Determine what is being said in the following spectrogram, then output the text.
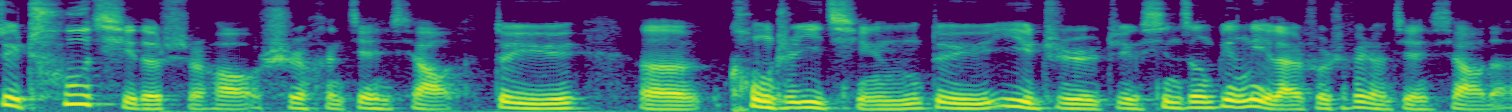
最初期的时候是很见效的，对于呃控制疫情，对于抑制这个新增病例来说是非常见效的。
